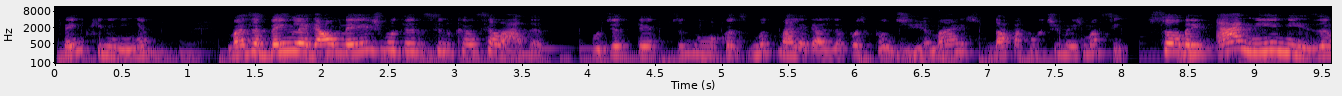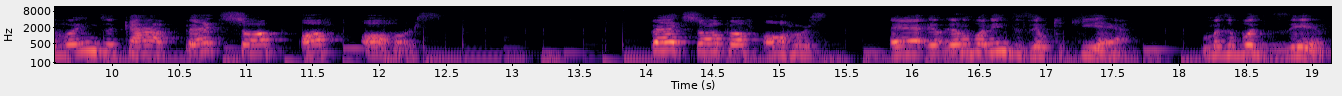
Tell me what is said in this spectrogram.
bem pequenininha. Mas é bem legal mesmo tendo sido cancelada. Podia ter sido uma coisa muito mais legal depois, podia, mas dá pra curtir mesmo assim. Sobre animes, eu vou indicar Pet Shop of Horrors. Pet Shop of Horrors, é, eu, eu, não vou nem dizer o que que é, mas eu vou dizer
